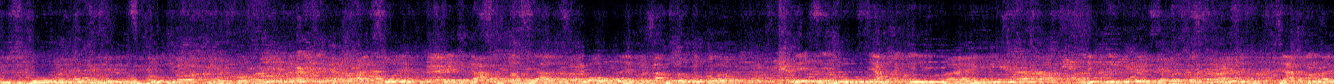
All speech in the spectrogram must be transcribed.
desse jogo, esse jogo que que é uma a Sony quer ficar fantasiada no futebol, né? Não tô falando. Esse jogo, você acha que ele vai, ah, além de ter essa facilidade, você acha que ele vai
